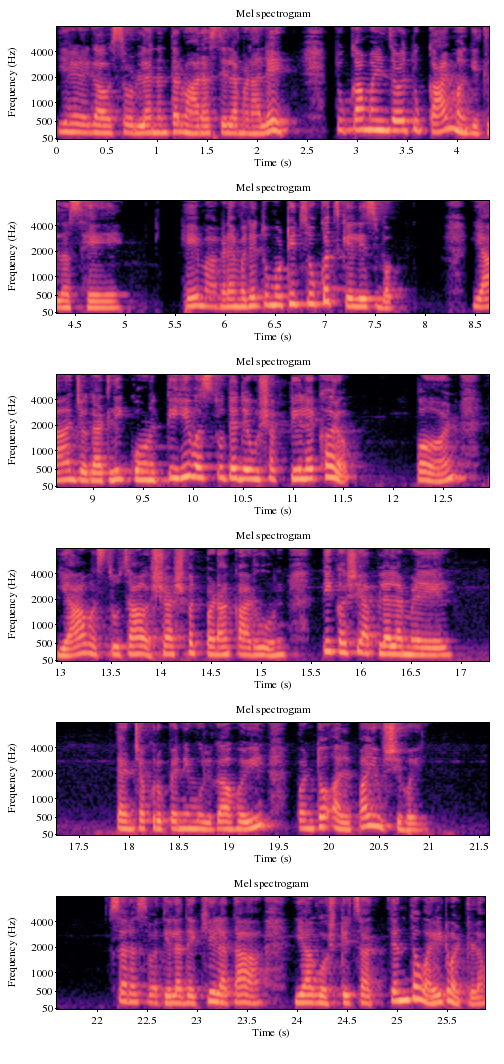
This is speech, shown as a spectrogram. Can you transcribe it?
येळेगाव सोडल्यानंतर महाराज तिला म्हणाले तुकामाईंजवळ तू काय मागितलंस हे? हे मागण्यामध्ये तू मोठी चूकच केलीस बघ. या जगातली कोणतीही वस्तू ते देऊ शकतील हे खरं. पण या वस्तूचा अशाश्वतपणा काढून ती कशी आपल्याला मिळेल? त्यांच्या कृपेने मुलगा होईल पण तो अल्पायुषी होईल. सरस्वतीला देखील आता या गोष्टीचं अत्यंत वाईट वाटलं.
